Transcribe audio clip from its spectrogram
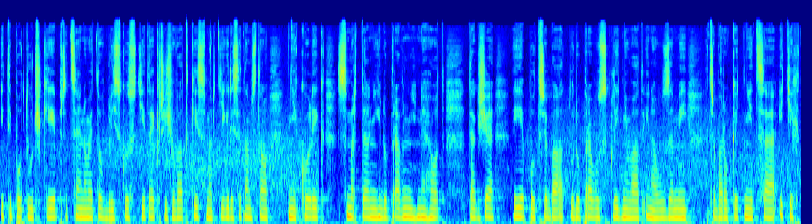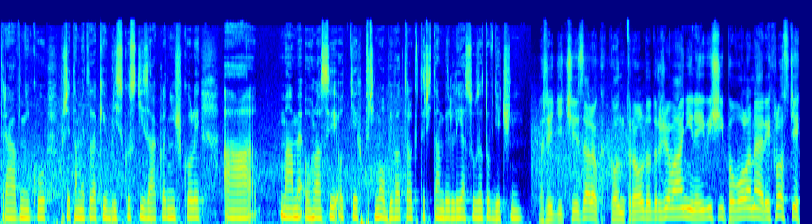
i ty potůčky, přece jenom je to v blízkosti té křižovatky smrti, kdy se tam stalo několik smrtelných dopravních nehod, takže je potřeba tu dopravu sklidňovat i na území třeba Roketnice, i těch trávníků, protože tam je to taky v blízkosti základní školy a máme ohlasy od těch přímo obyvatel, kteří tam bydlí a jsou za to vděční. Řidiči za rok kontrol dodržování nejvyšší povolené rychlosti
